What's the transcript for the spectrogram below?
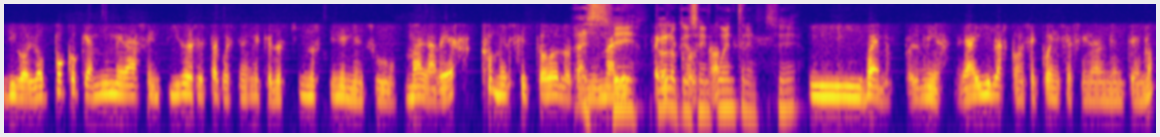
digo, lo poco que a mí me da sentido es esta cuestión de que los chinos tienen en su mal haber comerse todos los animales. Sí, todo lo que se encuentren, sí. Y bueno, pues mira, de ahí las consecuencias finalmente, ¿no?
